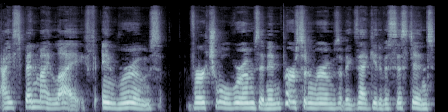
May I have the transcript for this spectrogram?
I spend my life in rooms, virtual rooms and in person rooms of executive assistants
